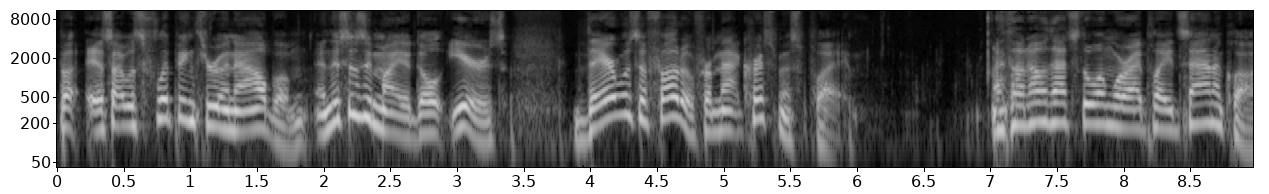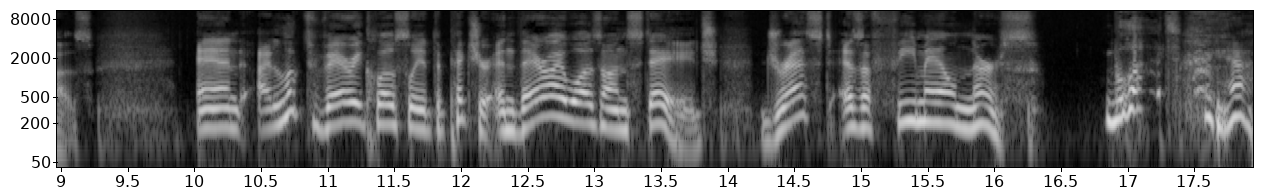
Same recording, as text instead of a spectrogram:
But as I was flipping through an album, and this is in my adult years, there was a photo from that Christmas play. I thought, oh, that's the one where I played Santa Claus. And I looked very closely at the picture, and there I was on stage, dressed as a female nurse. What? Yeah,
